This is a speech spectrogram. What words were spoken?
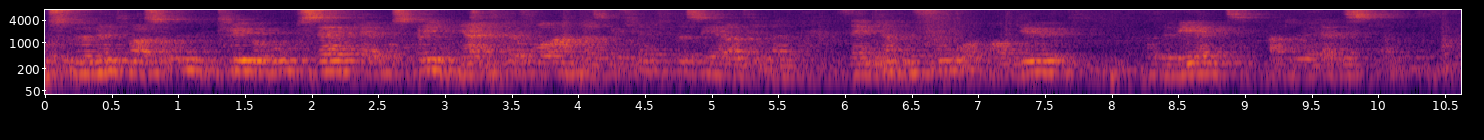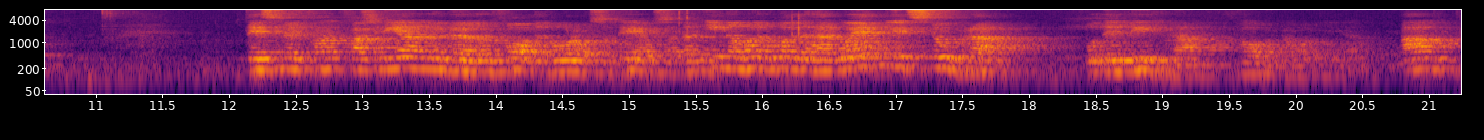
Och så behöver du inte vara så otrygg och osäker och springa efter att få andras bekräftelse hela tiden. Den kan du få av Gud och du vet att du är älskad. Det som är fascinerande med bönen Fader vår också, det är också att den innehåller både det här oändligt stora och det lilla vardagliga. Allt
